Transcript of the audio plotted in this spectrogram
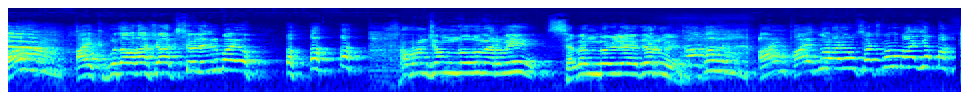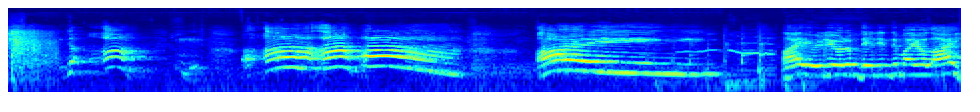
Aa, ay kıpırdamadan şarkı söylenir mi ayol? Tabancan dolu mermi seven böyle eder mi? ay, ay dur ayol saçmalama ay yapma. Ya! Ah, ah, ah! Ay! Ay ölüyorum delindim ayol ay.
